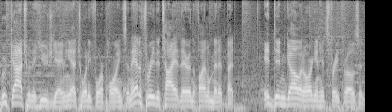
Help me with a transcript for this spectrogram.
Both Gach with a huge game. He had 24 points, and they had a three to tie it there in the final minute, but it didn't go, and Oregon hits free throws, and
